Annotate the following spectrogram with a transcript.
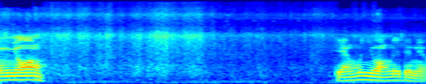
งยองแดงไม่ยองเลยเดี๋ยวนี้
